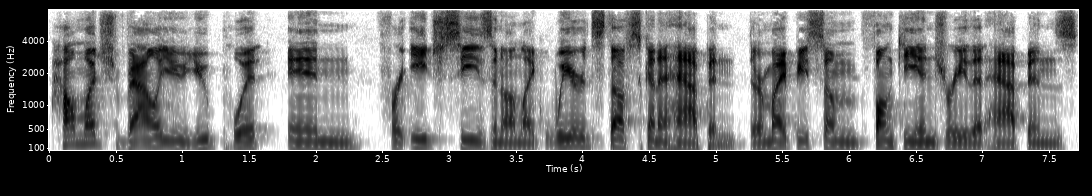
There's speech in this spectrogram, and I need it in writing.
how much value you put in for each season on like weird stuff's going to happen. There might be some funky injury that happens.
